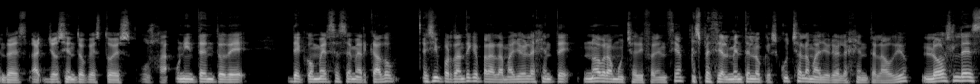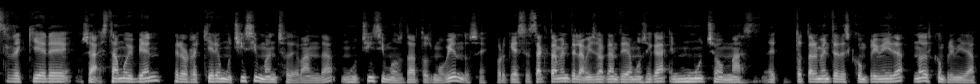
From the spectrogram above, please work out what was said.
Entonces, ah, yo siento que esto es un intento de de comerse ese mercado, es importante que para la mayoría de la gente no habrá mucha diferencia, especialmente en lo que escucha la mayoría de la gente el audio. Lossless requiere, o sea, está muy bien, pero requiere muchísimo ancho de banda, muchísimos datos moviéndose, porque es exactamente la misma cantidad de música en mucho más, eh, totalmente descomprimida, no descomprimida,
